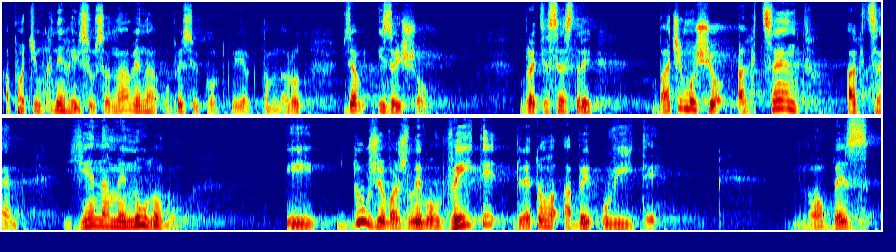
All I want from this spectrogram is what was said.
А потім книга Ісуса Навіна описує коротко, як там народ взяв і зайшов. Браті і сестри, бачимо, що акцент, акцент є на минулому. І дуже важливо вийти для того, аби увійти. Но без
